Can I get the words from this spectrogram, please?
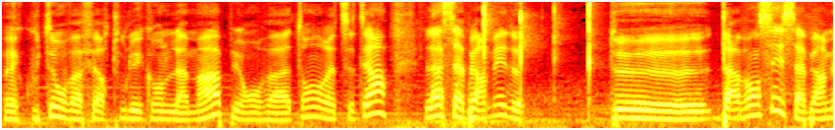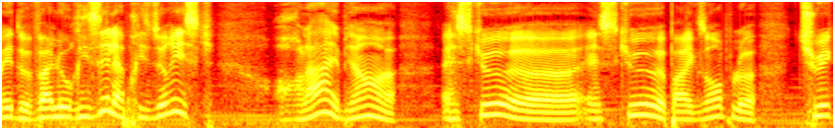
bah écoutez, on va faire tous les camps de la map et on va attendre, etc. Là, ça permet de d'avancer, ça permet de valoriser la prise de risque. Or là, eh bien, est-ce que, euh, que, par exemple, tuer,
